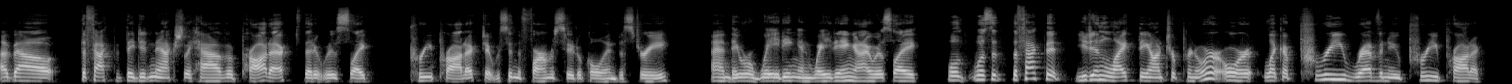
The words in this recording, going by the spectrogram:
about the fact that they didn't actually have a product, that it was like pre product, it was in the pharmaceutical industry, and they were waiting and waiting, I was like, well, was it the fact that you didn't like the entrepreneur or like a pre revenue, pre product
